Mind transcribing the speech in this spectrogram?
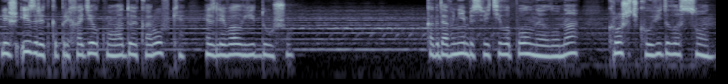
лишь изредка приходил к молодой коровке, изливал ей душу. Когда в небе светила полная луна, крошечка увидела сон.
